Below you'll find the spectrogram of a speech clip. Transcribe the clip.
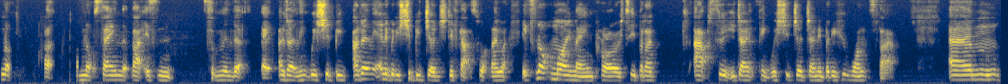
not i'm not saying that that isn't something that I don't think we should be. I don't think anybody should be judged if that's what they want. It's not my main priority, but I absolutely don't think we should judge anybody who wants that. Um,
